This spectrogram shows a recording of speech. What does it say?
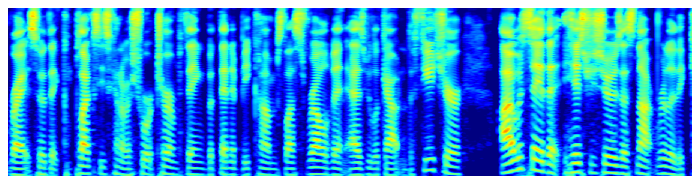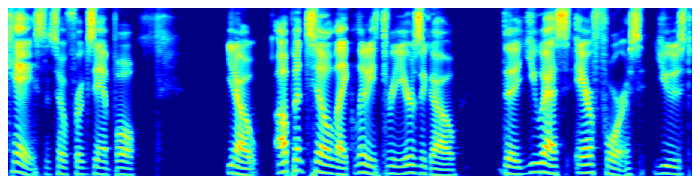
right so that complexity is kind of a short-term thing but then it becomes less relevant as we look out into the future I would say that history shows that's not really the case. And so, for example, you know, up until like literally three years ago, the U.S. Air Force used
